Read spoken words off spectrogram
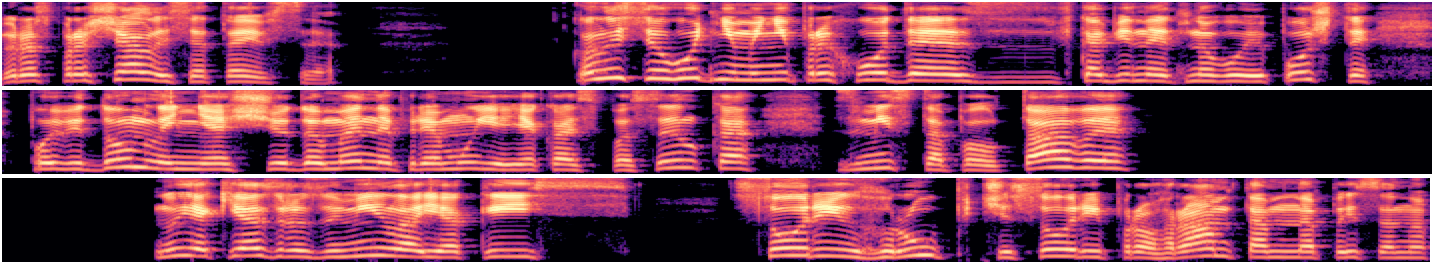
розпрощалися та й все. Коли сьогодні мені приходить в кабінет нової пошти повідомлення, що до мене прямує якась посилка з міста Полтави, Ну, як я зрозуміла, якийсь сорі груп чи сорі програм там написано.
